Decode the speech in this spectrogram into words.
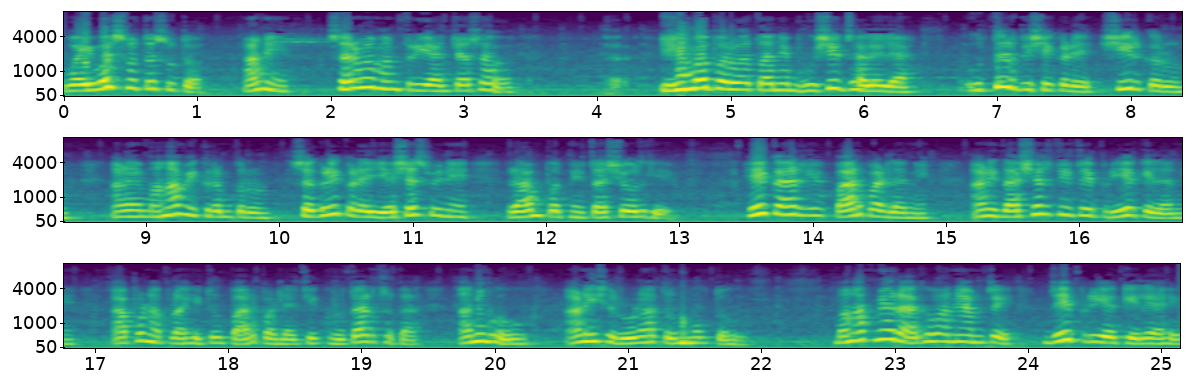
वैवस्वत सुत आणि सर्व मंत्री यांच्यासह हिमपर्वताने भूषित झालेल्या उत्तर दिशेकडे शीर करून आणि महाविक्रम करून सगळीकडे यशस्वीने रामपत्नीचा शोध घे. हे कार्य पार पाडल्याने आणि दाशरथीचे प्रिय केल्याने आपण आपला हेतू पार पाडल्याची कृतार्थता अनुभवू आणि ऋणातून मुक्त होऊ. महात्म्या राघवाने आमचे जे प्रिय केले आहे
